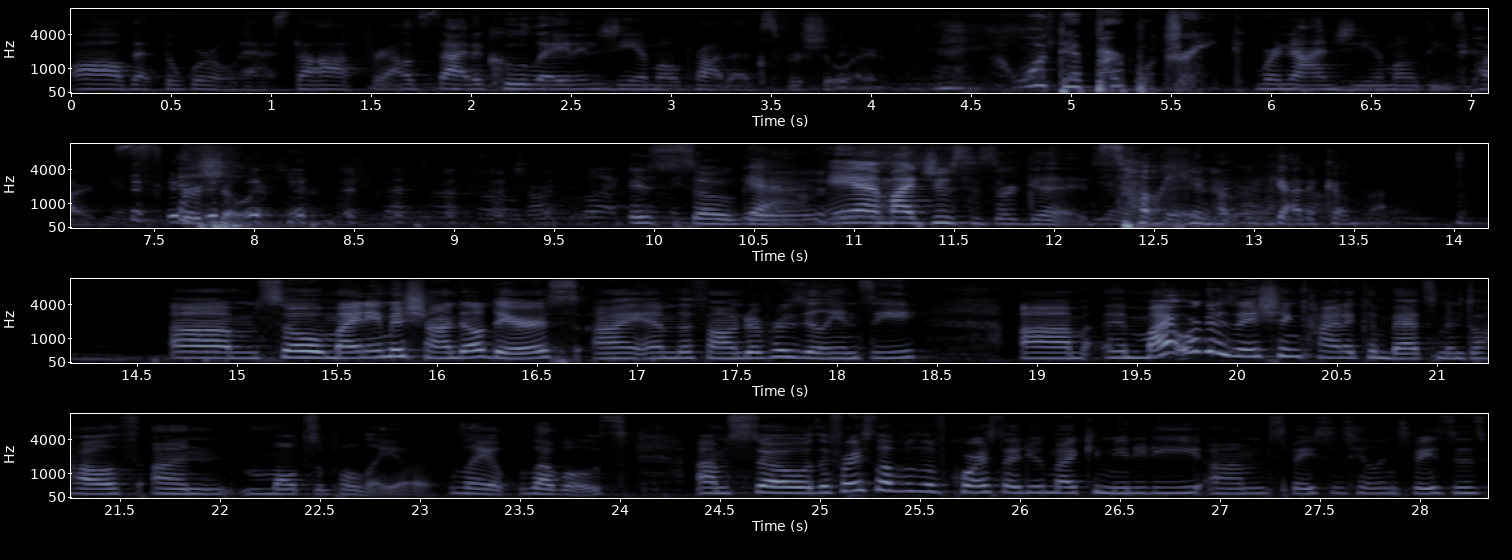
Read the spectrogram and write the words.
all that the world has to offer outside of Kool-Aid and GMO products for sure. I want that purple drink. We're non-GMO these parts for sure. It's so good. Yeah, and my juices are good, so you know you gotta come by. Um, so my name is Shondell Daris. I am the founder of Resiliency. Um, and my organization kind of combats mental health on multiple layer, la- levels. Um, so the first level is, of course, I do my community um, spaces, healing spaces.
